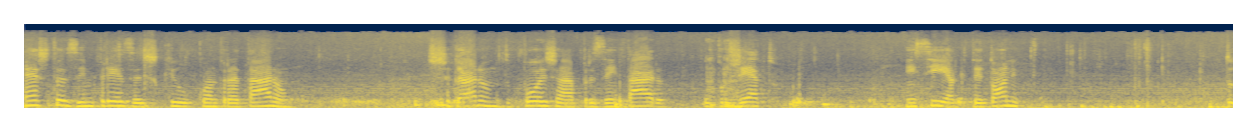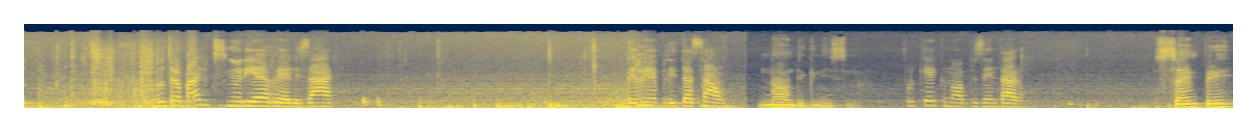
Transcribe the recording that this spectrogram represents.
Estas empresas que o contrataram chegaram depois a apresentar o projeto em si arquitetônico do, do trabalho que o senhor ia realizar de reabilitação? Não, digníssimo. Por que que não apresentaram? Sempre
